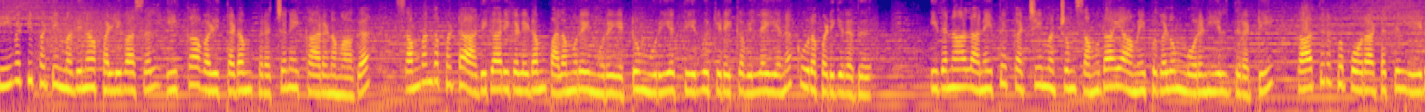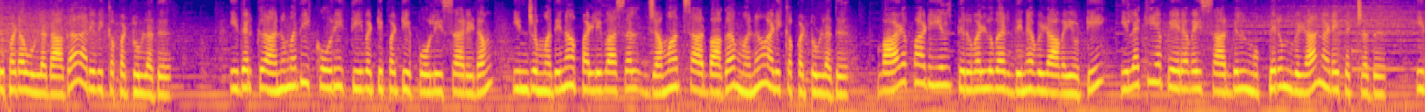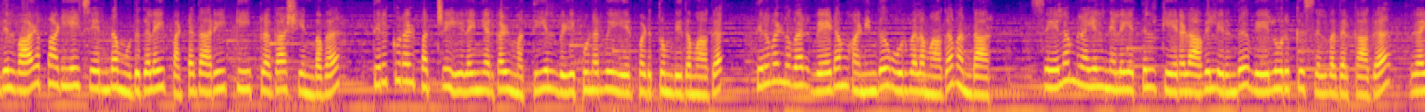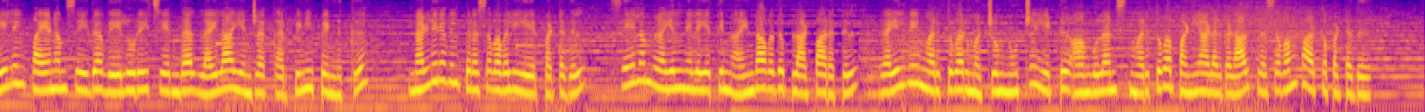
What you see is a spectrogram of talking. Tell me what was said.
Theevettipatti Medina பள்ளிவாசல் ஈக்கா வழித்தடம் பிரச்சினை காரணமாக சம்பந்தப்பட்ட அதிகாரிகளிடம் பலமுறை முறையிட்டும் உரிய தீர்வு கிடைக்கவில்லை என கூறப்படுகிறது. இதனால் அனைத்து கட்சி மற்றும் சமுதாய அமைப்புகளும் ஓரணியில் திரட்டி காத்திருப்பு போராட்டத்தில் ஈடுபட உள்ளதாக அறிவிக்கப்பட்டுள்ளது. இதற்கு அனுமதி கோரி தீவெட்டிப்பட்டி போலீசாரிடம் இன்று மதினா பள்ளிவாசல் ஜமாத் சார்பாக மனு அளிக்கப்பட்டுள்ளது. வாழப்பாடியில் திருவள்ளுவர் தின விழாவையொட்டி இலக்கிய பேரவை சார்பில் முப்பெரும் விழா நடைபெற்றது. இதில் வாழப்பாடியைச் சேர்ந்த முதுகலை பட்டதாரி டி. பிரகாஷ் என்பவர் திருக்குறள் பற்றி இளைஞர்கள் மத்தியில் விழிப்புணர்வு ஏற்படுத்தும் விதமாக திருவள்ளுவர் வேடம் அணிந்து ஊர்வலமாக வந்தார். சேலம் ரயில் நிலையத்தில் கேரளாவில் இருந்து வேலூருக்கு செல்வதற்காக ரயிலில் பயணம் செய்த வேலூரைச் சேர்ந்த லைலா என்ற கர்ப்பிணி பெண்ணுக்கு நள்ளிரவில் பிரசவ வலி ஏற்பட்டதில் சேலம் ரயில் நிலையத்தின் ஐந்தாவது பிளாட்பாரத்தில் ரயில்வே மருத்துவர் மற்றும் நூற்று எட்டு ஆம்புலன்ஸ் மருத்துவ பணியாளர்களால் பிரசவம் பார்க்கப்பட்டது.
